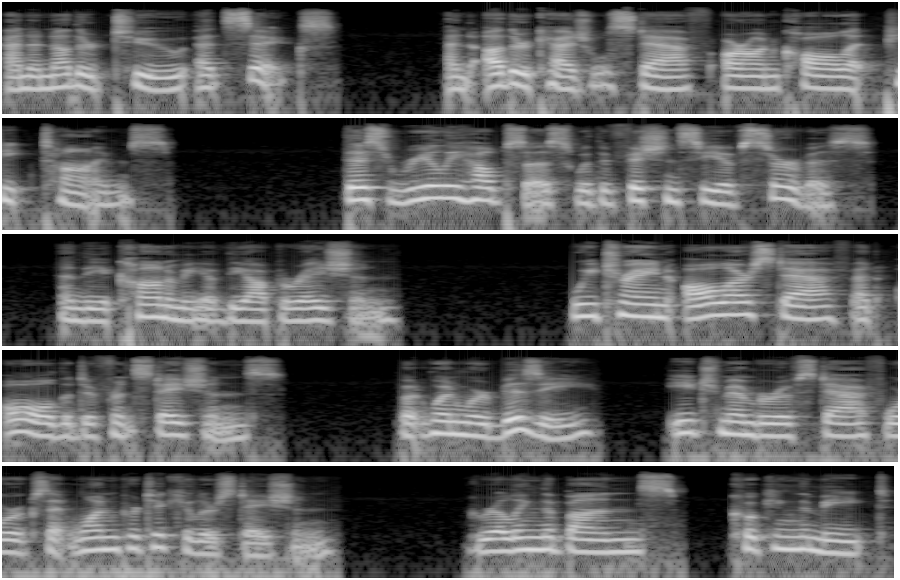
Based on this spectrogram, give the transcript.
and another two at six, and other casual staff are on call at peak times. This really helps us with efficiency of service and the economy of the operation. We train all our staff at all the different stations, but when we're busy, each member of staff works at one particular station, grilling the buns, cooking the meat,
